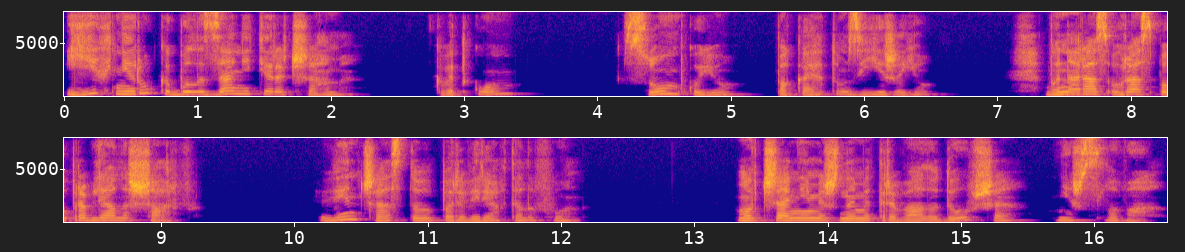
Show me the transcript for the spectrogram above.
і їхні руки були зайняті речами, квитком, сумкою, пакетом з їжею. Вона раз у раз поправляла шарф. Він часто перевіряв телефон. Мовчання між ними тривало довше, ніж слова.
